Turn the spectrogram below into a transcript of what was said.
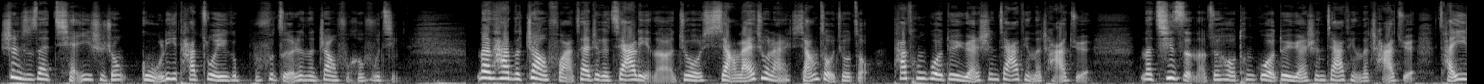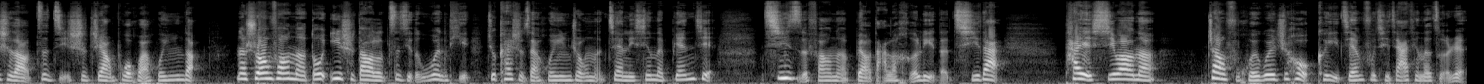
甚至在潜意识中鼓励他做一个不负责任的丈夫和父亲。那她的丈夫啊，在这个家里呢，就想来就来，想走就走。他通过对原生家庭的察觉，那妻子呢，最后通过对原生家庭的察觉，才意识到自己是这样破坏婚姻的。那双方呢，都意识到了自己的问题，就开始在婚姻中呢建立新的边界。妻子方呢，表达了合理的期待，她也希望呢。丈夫回归之后可以肩负起家庭的责任，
